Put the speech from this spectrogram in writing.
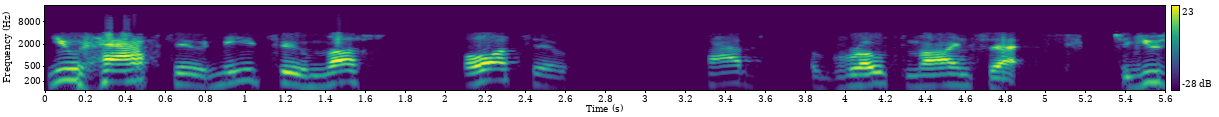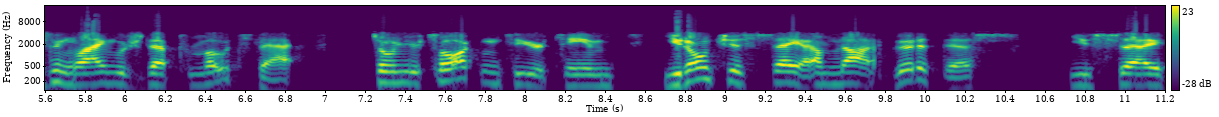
You have to, need to, must, ought to have a growth mindset. So using language that promotes that. So when you're talking to your team, you don't just say, I'm not good at this. You say,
